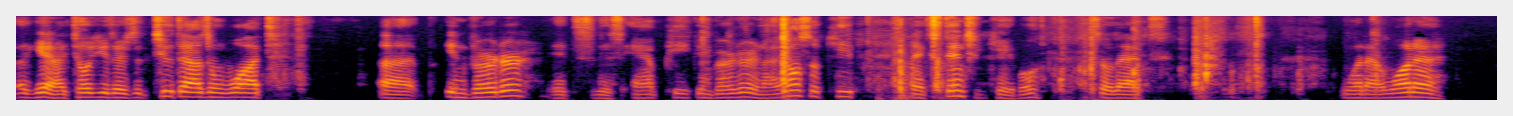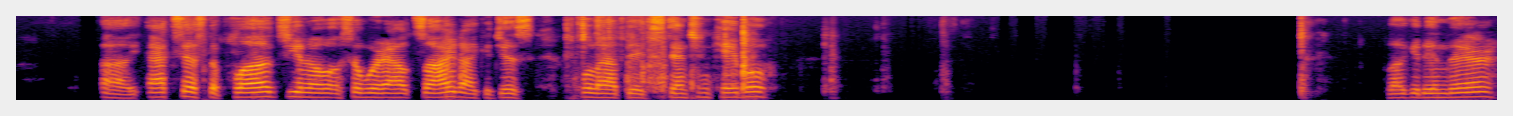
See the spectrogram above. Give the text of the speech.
again, I told you there's a 2000 watt uh, inverter. It's this Ampeak inverter. And I also keep an extension cable so that when I want to uh, access the plugs, you know, somewhere outside, I could just pull out the extension cable, plug it in there,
